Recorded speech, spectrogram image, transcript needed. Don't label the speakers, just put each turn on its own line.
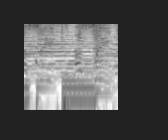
así, así.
